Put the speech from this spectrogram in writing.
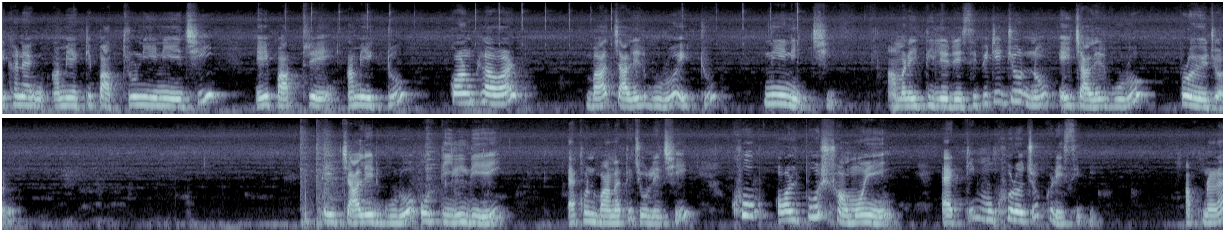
এখানে আমি একটি পাত্র নিয়ে নিয়েছি। এই পাত্রে আমি একটু কর্নফ্লাওয়ার বা চালের গুঁড়ো একটু নিয়ে নিচ্ছি। আমার এই তিলের রেসিপিটির জন্য এই চালের গুঁড়ো প্রয়োজন। এই চালের গুঁড়ো ও তিল দিয়েই এখন বানাতে চলেছি খুব অল্প সময়ে একটি মুখরোচক রেসিপি আপনারা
